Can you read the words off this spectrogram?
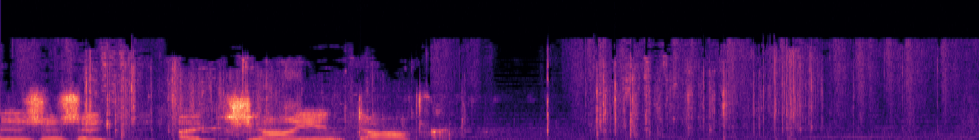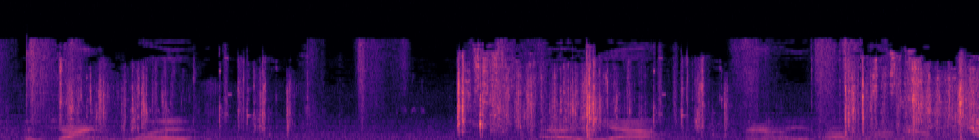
This is a, a giant dock. A giant what? Oh yeah, I don't know what you're talking about now.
